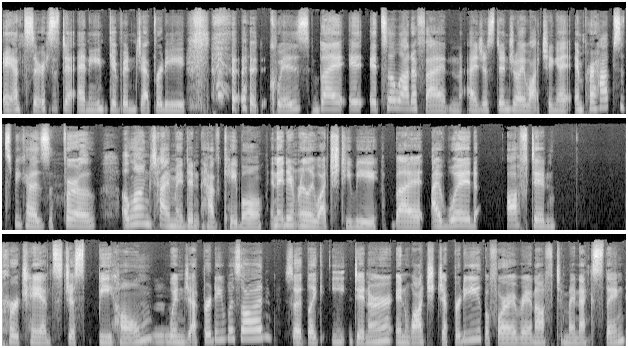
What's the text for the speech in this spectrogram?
answers to any given Jeopardy quiz, but it, it's a lot of fun. I just enjoy watching it. And perhaps it's because for a, a long time I didn't have cable and I didn't really watch TV, but I would often perchance just be home mm-hmm. when Jeopardy was on. So I'd like eat dinner and watch Jeopardy before I ran off to my next thing.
